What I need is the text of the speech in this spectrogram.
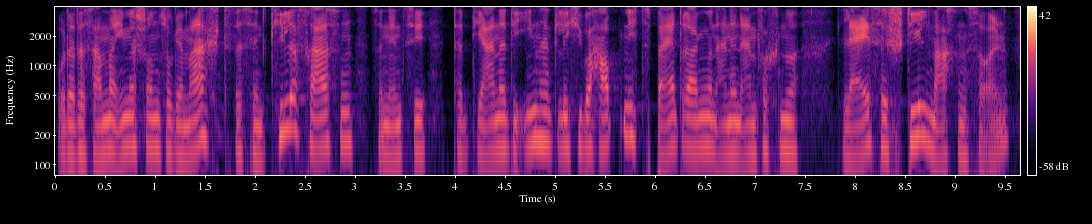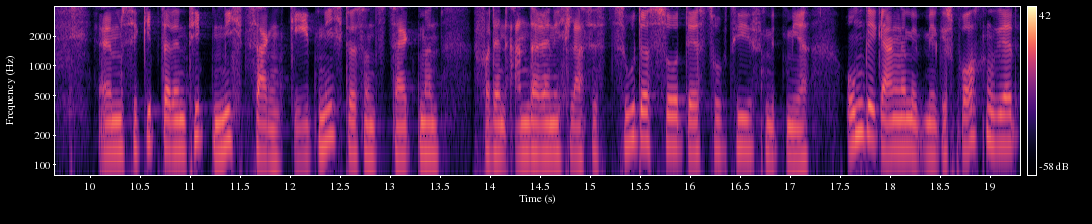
oder das haben wir immer schon so gemacht. Das sind Killerphrasen, so nennt sie Tatjana, die inhaltlich überhaupt nichts beitragen und einen einfach nur leise still machen sollen. Ähm, sie gibt da den Tipp, nicht sagen geht nicht, weil sonst zeigt man vor den anderen, ich lasse es zu, dass so destruktiv mit mir umgegangen, mit mir gesprochen wird.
